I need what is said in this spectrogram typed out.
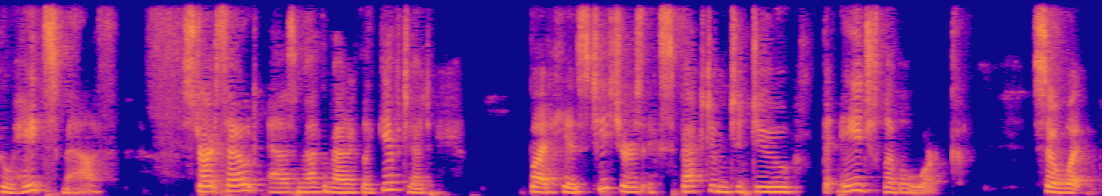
who hates math starts out as mathematically gifted but his teachers expect him to do the age level work. So what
